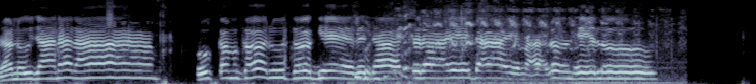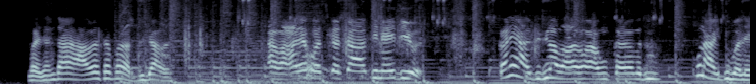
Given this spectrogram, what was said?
રનુજાના રામ હુકમ કરું તો ઘેર જાત્રાએ જાય મારો હેલો ભજન તો આવે છે, પણ અડધું જ આવે આ વારે હોશ કરતા આવતી નહીં દિવસ કને આવતી આ આવું કરવા બધું? કોણ આવ્યું તું ભલે?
